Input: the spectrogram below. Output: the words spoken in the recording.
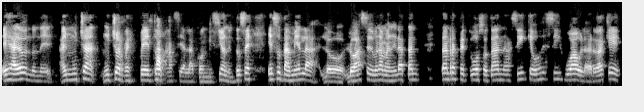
es algo en donde hay mucha, mucho respeto hacia la condición, entonces eso también la, lo, lo hace de una manera tan, tan respetuoso, tan así, que vos decís, wow, la verdad que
